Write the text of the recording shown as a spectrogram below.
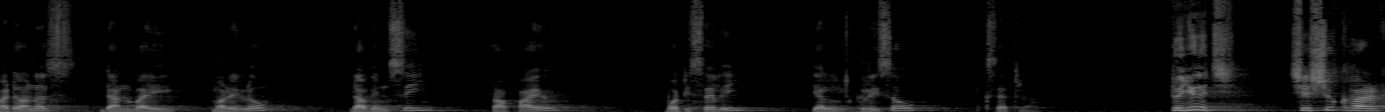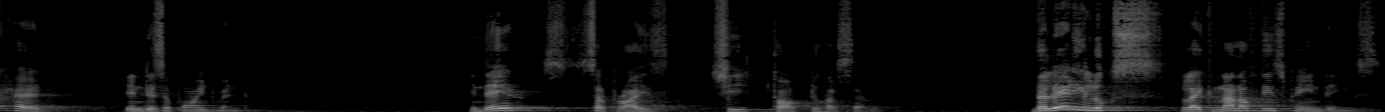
Madonnas done by Murillo, Da Vinci, Raphael, Botticelli, El Greco, etc. To each, she shook her head in disappointment. In their surprise, she talked to herself. The lady looks like none of these paintings.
